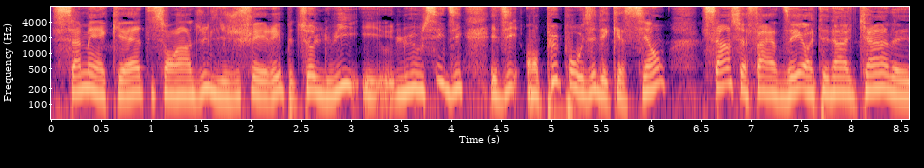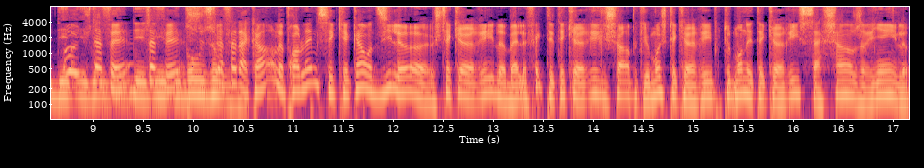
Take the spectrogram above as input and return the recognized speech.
Ça m'inquiète. Ils sont rendus légiférés, puis tout ça. Lui, il- lui aussi il dit, il dit, on peut poser des questions sans se faire dire, ah t'es dans le camp des, des, Oui, tout à fait, des- tout à fait. des beaux je suis tout à fait d'accord. Le problème, c'est que quand on dit là, euh, je t'écœuré, là, ben le fait que t'es écœuré, Richard, puis que moi je t'écœuré, puis tout le monde est écœuré, ça change rien là.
